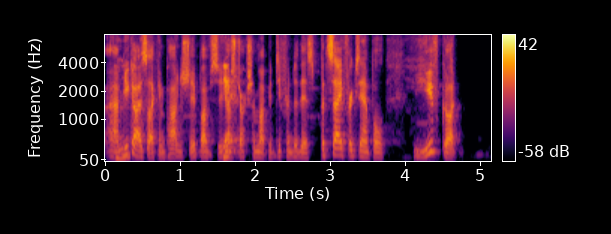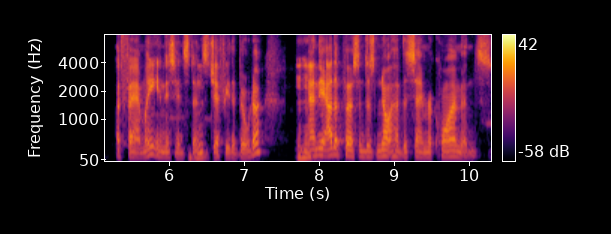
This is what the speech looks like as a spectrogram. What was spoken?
Um, mm-hmm. You guys like in partnership. Obviously, yep. your structure might be different to this. But say, for example, you've got a family in this instance, mm-hmm. Jeffy the builder, mm-hmm. and the other person does not have the same requirements.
